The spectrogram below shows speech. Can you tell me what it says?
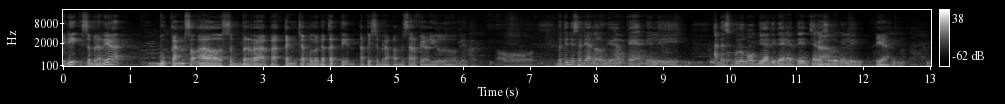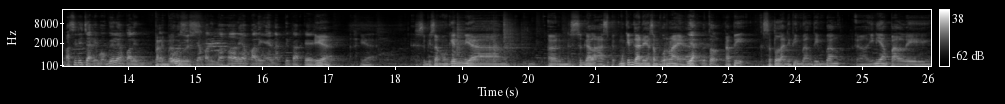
Jadi sebenarnya bukan soal seberapa kencang lo deketin, tapi seberapa besar value lo gitu. Oh, berarti bisa dianalogikan kayak milih ada 10 mobil dideretin, cewek suruh milih. Iya. Pasti dia cari mobil yang paling, Paling bagus, bagus. yang paling mahal, yang paling enak dipakai. Iya, iya. Sebisa mungkin yang eh, segala aspek, mungkin gak ada yang sempurna ya. Iya, betul. Tapi setelah ditimbang-timbang, eh, ini yang paling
